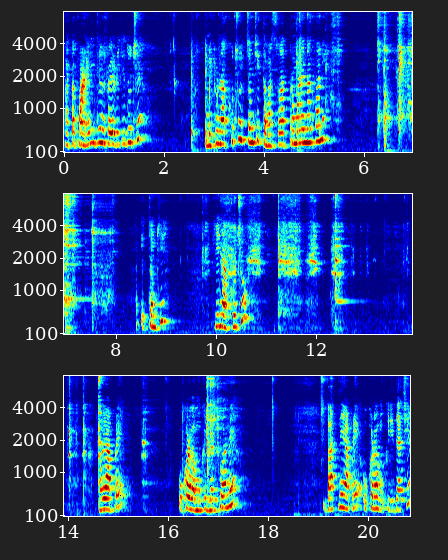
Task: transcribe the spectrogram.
ભાતમાં પાણી લીધું રેડી દીધું છે. મીઠું નાખું છું એક ચમચી, તમારા સ્વાદ પ્રમાણે નાખવાની. એક ચમચી ઘી નાખું છું. હવે આપણે ઉકળવા મૂકી દઈશું અને ભાતને આપણે ઉકળવા મૂકી દીધા છે.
